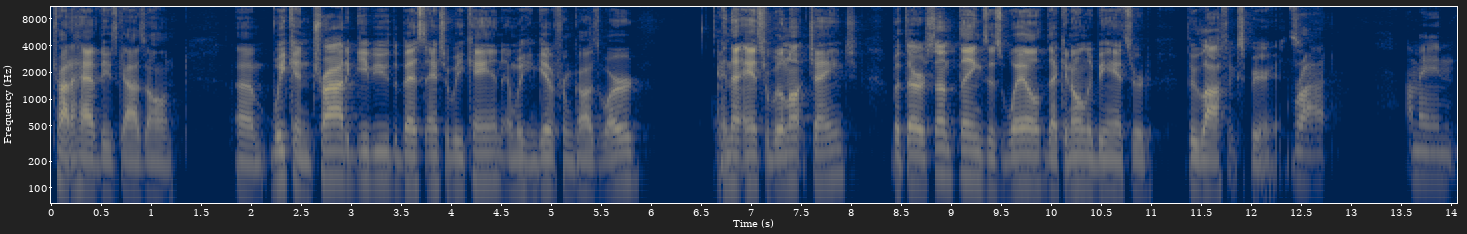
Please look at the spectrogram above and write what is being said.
try to have these guys on. Um, we can try to give you the best answer we can, and we can give it from God's word, and that answer will not change. But there are some things as well that can only be answered through life experience. Right. I mean,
